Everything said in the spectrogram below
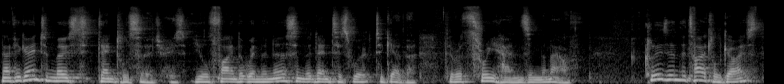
Now, if you go into most dental surgeries, you'll find that when the nurse and the dentist work together, there are three hands in the mouth. Clues in the title, guys.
